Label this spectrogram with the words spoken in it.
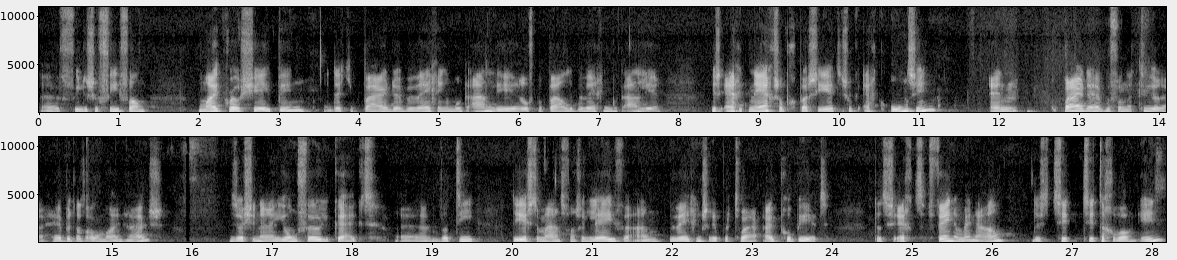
eh, filosofie van microshaping, dat je paarden bewegingen moet aanleren of bepaalde bewegingen moet aanleren, is eigenlijk nergens op gebaseerd. Is ook echt onzin. En paarden hebben van nature hebben dat allemaal in huis. Dus als je naar een jong veulen kijkt, uh, wat die de eerste maand van zijn leven aan bewegingsrepertoire uitprobeert, dat is echt fenomenaal. Dus het zit, zit er gewoon in.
